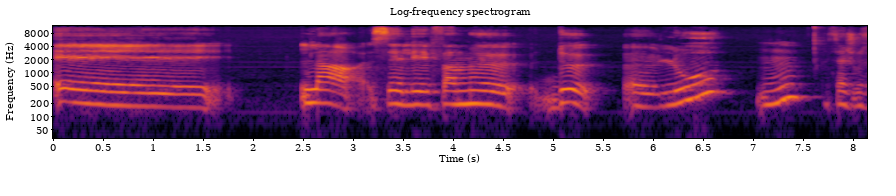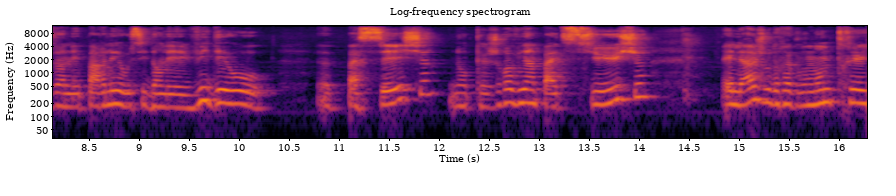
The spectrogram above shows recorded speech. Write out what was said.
et là c'est les fameux deux euh, loups, hmm. ça je vous en ai parlé aussi dans les vidéos euh, passées, donc je reviens pas dessus. Et là, je voudrais vous montrer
